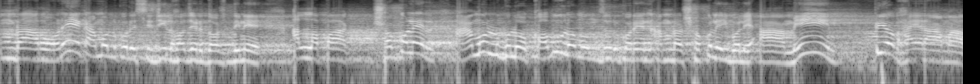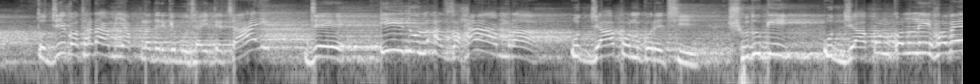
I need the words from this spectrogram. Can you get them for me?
আমরা আরও অনেক আমল করেছি জিল হজের দশ দিনে। আল্লাহ পাক সকলের আমলগুলো কবুল ও মঞ্জুর করেন, আমরা সকলেই বলি আমিন। প্রিয় ভাইয়েরা আমার, তো যে কথাটা আমি আপনাদেরকে বুঝাইতে চাই, যে ঈদুল আজহা আমরা উদযাপন করেছি। শুধু কি উদযাপন করলেই হবে?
